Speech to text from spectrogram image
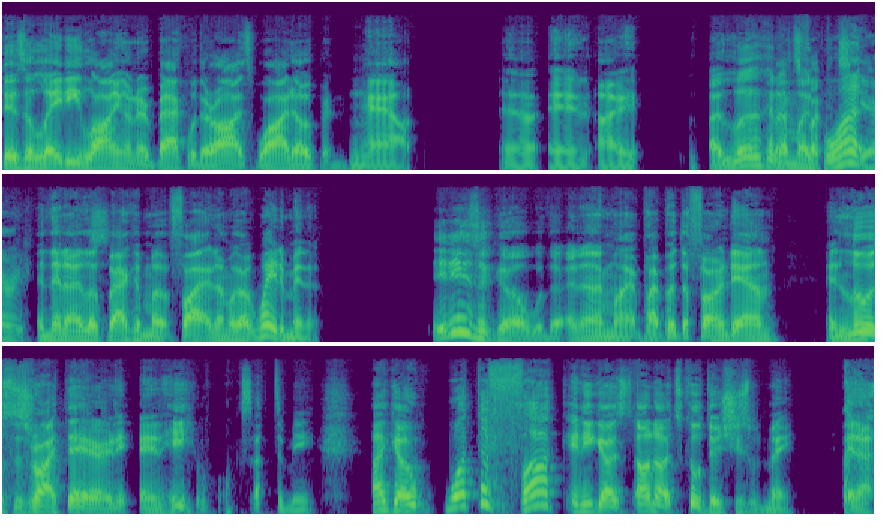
there's a lady lying on her back with her eyes wide open, Hmm. out, uh, and I I look and I'm like, what? Scary. And then I look back at my fight, and I'm like, wait a minute, it is a girl with a. And I'm like, I put the phone down, and Luis is right there, and he, and he walks up to me. I go, what the fuck? And he goes, oh no, it's cool, dude. She's with me. And I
